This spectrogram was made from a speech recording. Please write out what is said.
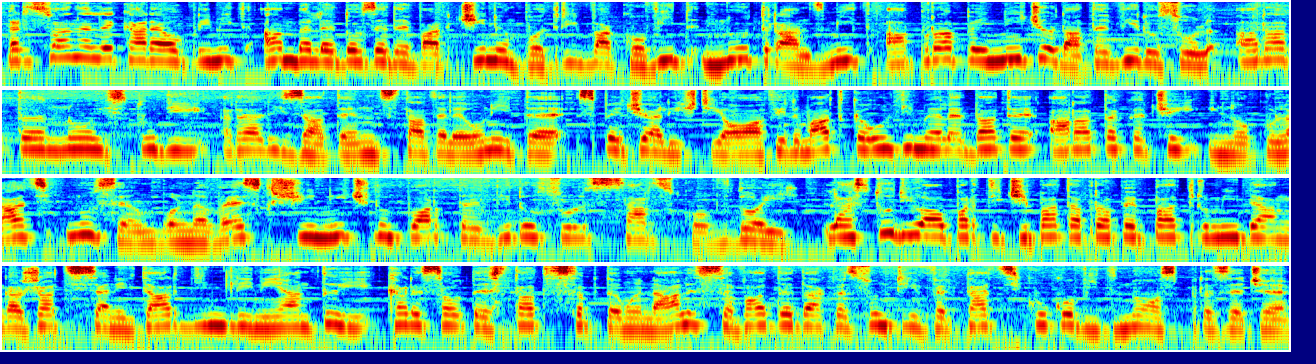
Persoanele care au primit ambele doze de vaccin împotriva COVID nu transmit aproape niciodată virusul, arată noi studii realizate în Statele Unite. Specialiștii au afirmat că ultimele date arată că cei inoculați nu se îmbolnăvesc și nici nu poartă virusul SARS-CoV-2. La studiu au participat aproape 4.000 de angajați sanitari din linia 1, care s-au testat săptămânal să vadă dacă sunt infectați cu COVID-19.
